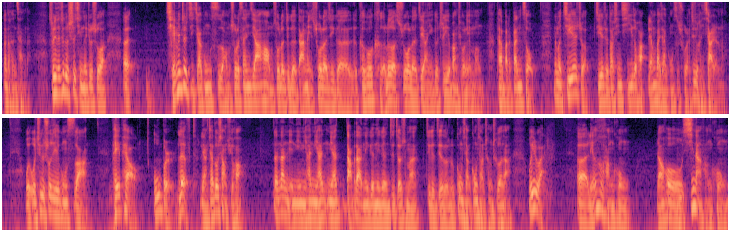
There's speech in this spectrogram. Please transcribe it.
那他很惨的。所以呢，这个事情呢，就是说，呃，前面这几家公司哈，我们说了三家哈，我们说了这个达美，说了这个可口可乐，说了这样一个职业棒球联盟，他要把它搬走。那么接着，接着到星期一的话，两百家公司出来，这就很吓人了。我我继续说这些公司啊，PayPal、Uber、Lyft 两家都上去哈。那那你你你还你还你还打不打那个那个这叫什么？这个叫做共享共享乘车呢？微软，呃，联合航空，然后西南航空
